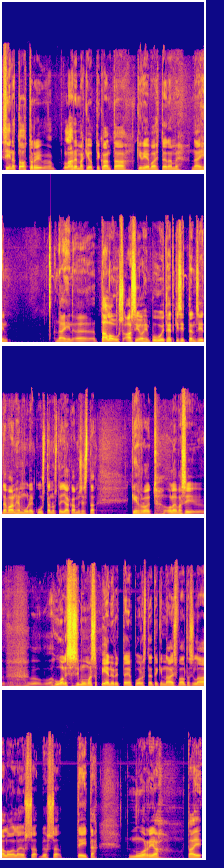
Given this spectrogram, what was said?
siinä tohtori Lahdenmäki otti kantaa kirjeenvaihtajanamme näihin näihin ö, talousasioihin. Puhuit hetki sitten siitä vanhemmuuden kustannusten jakamisesta. Kerroit olevasi huolissasi muun muassa pienyrittäjien puolesta etenkin naisvaltaisilla aloilla, jossa, jossa teitä nuoria tai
